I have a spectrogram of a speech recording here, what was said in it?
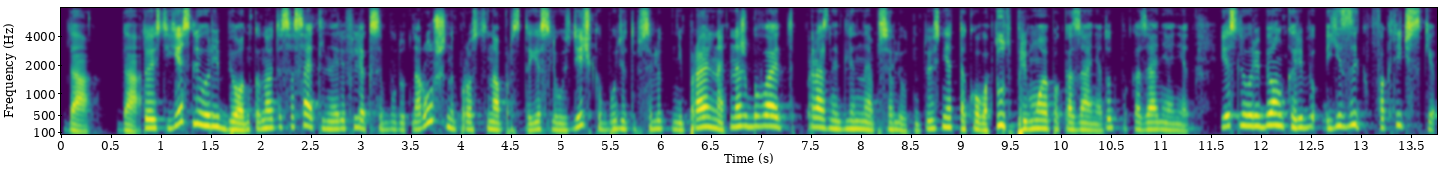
Да, да. То есть, если у ребенка, но это сосательные рефлексы будут нарушены просто-напросто, если уздечка будет абсолютно неправильная. Она же бывает разной длины абсолютно. То есть нет такого, тут прямое показание, а тут показания нет. Если у ребенка ребё- язык фактически,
